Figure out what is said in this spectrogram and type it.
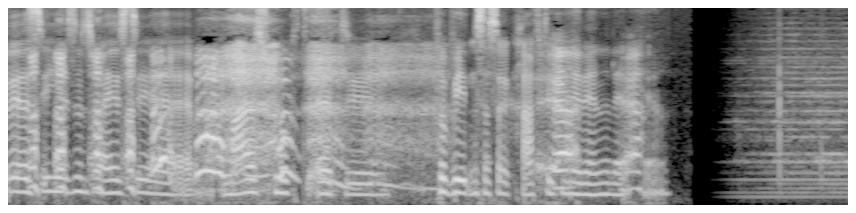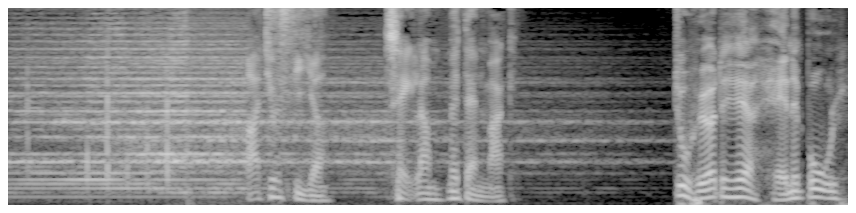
vil jeg sige. Jeg synes faktisk, det er meget smukt at øh, forbinde sig så kraftigt ja, med et andet land. ja. Ja. Radio 4 taler med Danmark. Du hørte her Hanne Bol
